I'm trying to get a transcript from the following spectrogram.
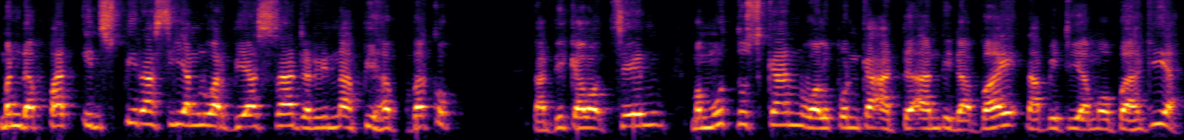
mendapat inspirasi yang luar biasa dari Nabi Habakuk. Tadi kalau Jin memutuskan walaupun keadaan tidak baik, tapi dia mau bahagia.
